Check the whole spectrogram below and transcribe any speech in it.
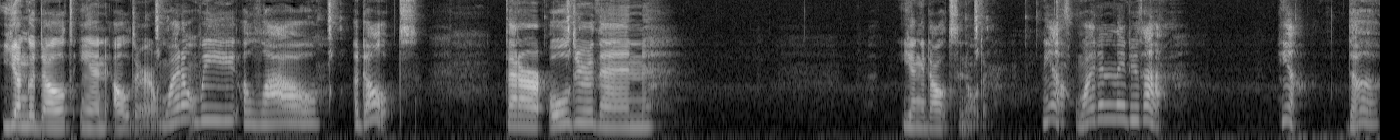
young adult and elder. Why don't we allow adults that are older than young adults and older? Yeah, why didn't they do that? Yeah, duh.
